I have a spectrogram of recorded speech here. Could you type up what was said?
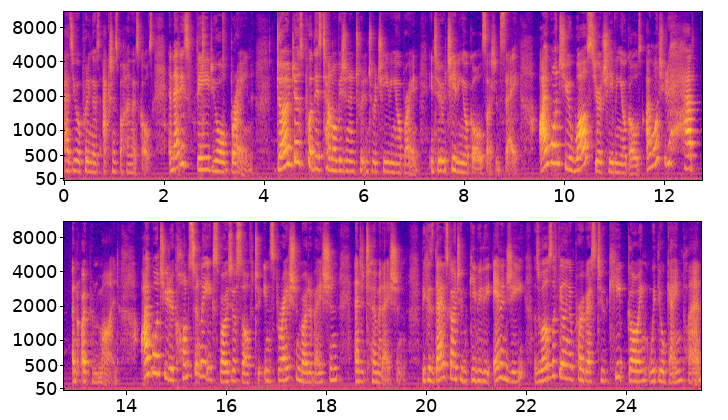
as you are putting those actions behind those goals. And that is feed your brain. Don't just put this tunnel vision into, into achieving your brain, into achieving your goals, I should say. I want you, whilst you're achieving your goals, I want you to have an open mind. I want you to constantly expose yourself to inspiration, motivation, and determination because that is going to give you the energy as well as the feeling of progress to keep going with your game plan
